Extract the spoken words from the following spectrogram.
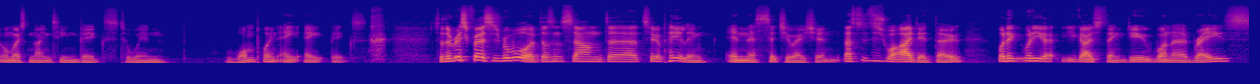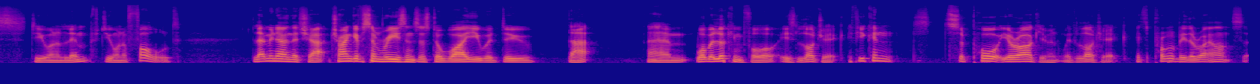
almost 19 bigs to win 1.88 bigs. so the risk versus reward doesn't sound uh, too appealing in this situation. That's just what I did though. What do, what do you, you guys think? Do you want to raise? Do you want to limp? Do you want to fold? Let me know in the chat. Try and give some reasons as to why you would do that. Um, what we're looking for is logic. If you can support your argument with logic, it's probably the right answer.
